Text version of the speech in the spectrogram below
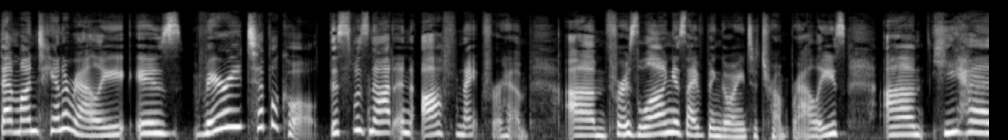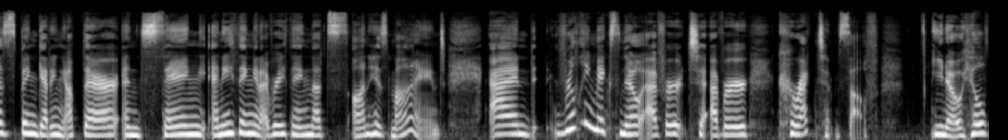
that Montana rally is very typical. This was not an off night for him. Um, for as long as I've been going to Trump rallies, um, he has been getting up there and saying anything and everything that's on his mind and really makes no effort to ever correct himself. You know, he'll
